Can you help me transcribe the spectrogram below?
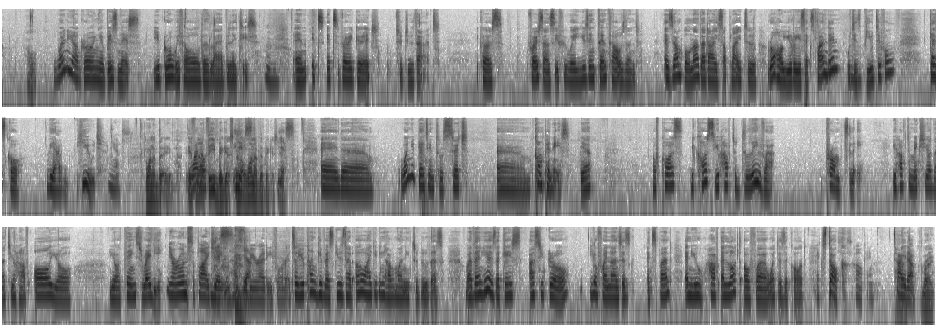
when you are growing a business, you grow with all the liabilities, and it's it's very good to do that, because, for instance, if you were using ten thousand, example now that I supply to Ruohonjuuri is expanding, which is beautiful, Kesco, they are huge. yes. one of the, if One not of- the biggest, yes. one of the biggest. yeah. Yes. And um when you get into such um, companies, yeah, of course, because you have to deliver promptly, you have to make sure that you have all your your things ready. Your own supply chain Yes. has Yeah. to be ready for it. So you can't give excuse that oh I didn't have money to do this. But then here is the case: as you grow, your finances expand, and you have a lot of uh, what is it called stock Okay. tied up. Right.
